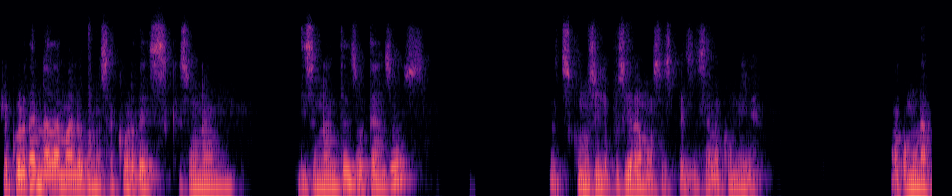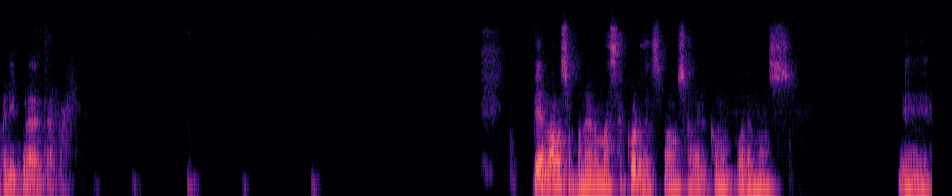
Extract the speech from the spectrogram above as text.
¿Recuerdan nada malo con los acordes que suenan disonantes o tensos? Esto es como si le pusiéramos especies a la comida. o como una película de terror. Bien, vamos a poner más acordes. Vamos a ver cómo podemos eh,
